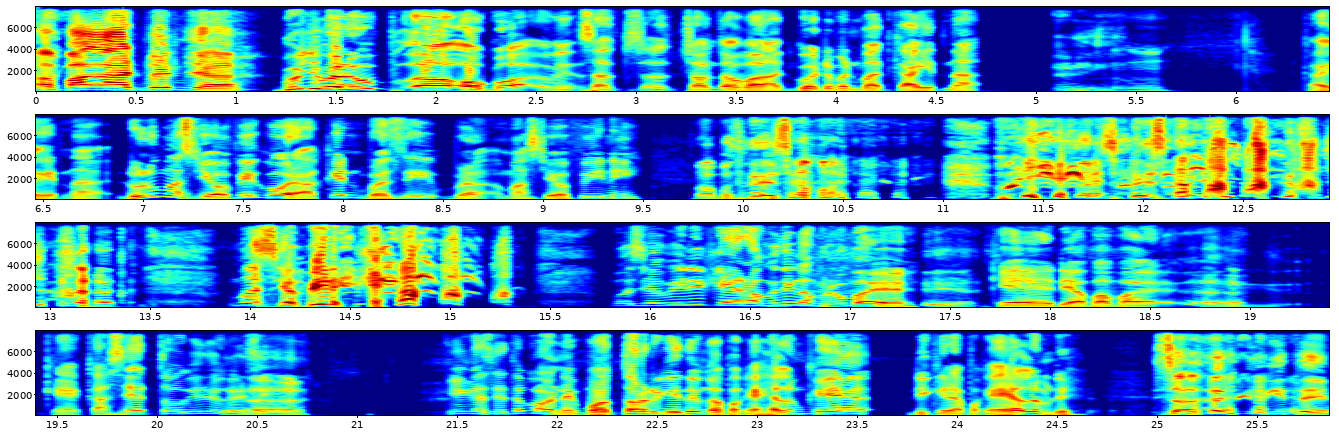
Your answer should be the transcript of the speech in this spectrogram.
apaan bandnya? Gue juga lupa eh, oh gue contoh banget. Gue demen banget kahitna Mm. kahitna dulu Mas Yofi gue yakin berarti ber- Mas Yofi nih. Rambutnya sama. Sorry sorry sorry. Mas Yofi nih Mas Yofi ini kayak rambutnya nggak berubah ya? Iya. Kayak dia apa apa kayak kaseto gitu gak sih? Heeh. kayak kaseto kalau naik motor gitu nggak pakai helm kayak dikira pakai helm deh. Soalnya gitu ya.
